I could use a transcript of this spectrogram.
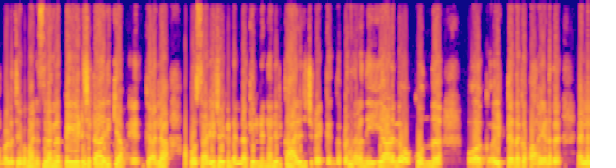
അവൾ ചിലപ്പോ മനസ്സിൽ അങ്ങനെ പേടിച്ചിട്ടായിരിക്കാം അല്ല അപ്പൊ സരിയു ചോദിക്കണ്ട എല്ലാ കിരണ ഞാനൊരു കാര്യം ചോദിച്ചിട്ടെ ഗംഗപ്രസാദ് നീയാണല്ലോ കൊന്ന് ഇട്ടെന്നൊക്കെ പറയണത്. അല്ല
